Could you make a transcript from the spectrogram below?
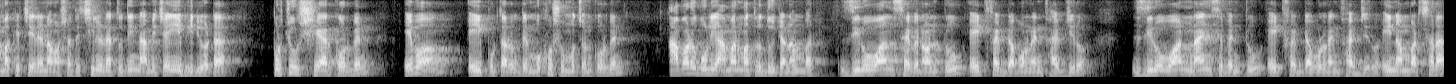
আমাকে চেনেন, আমার সাথে ছিলেন এতদিন, আমি চাই এই ভিডিওটা প্রচুর শেয়ার করবেন এবং এই প্রতারকদের মুখ উন্মোচন করবেন। আবারও বলি, আমার মাত্র দুইটা number zero one seven one two eight five double nine five zero zero one nine seven two eight five double nine five zero. এই নাম্বার ছাড়া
